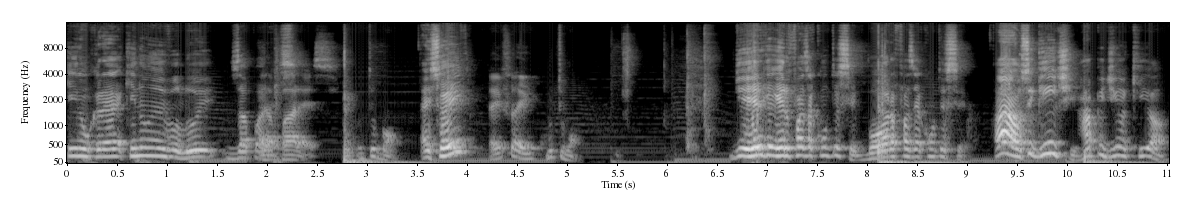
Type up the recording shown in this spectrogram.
Quem não, cre... Quem não evolui, desaparece. Aparece. Muito bom. É isso aí? É isso aí. Muito bom. Guerreiro guerreiro faz acontecer. Bora fazer acontecer. Ah, o seguinte, rapidinho aqui, ó.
